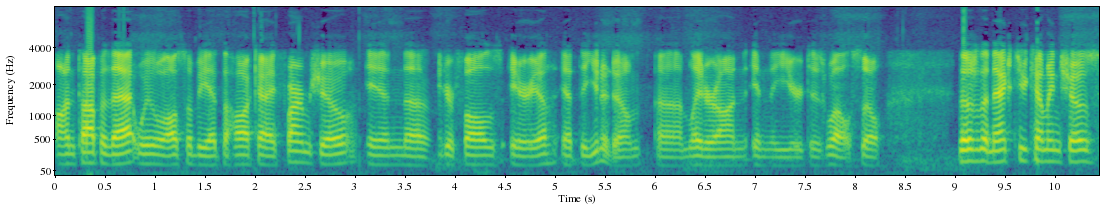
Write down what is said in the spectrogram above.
on top of that, we will also be at the Hawkeye Farm Show in uh, Cedar Falls area at the Unidome um, later on in the year as well. So those are the next two coming shows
